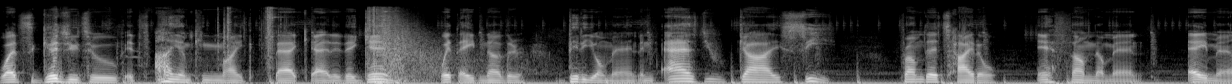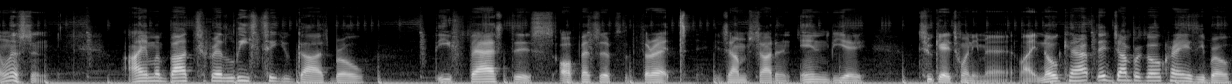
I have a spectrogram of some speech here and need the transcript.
What's good YouTube? It's I am King Mike back at it again with another video man. And as you guys see from the title and thumbnail man. Hey man listen. I am about to release to you guys bro the fastest offensive threat jump shot in NBA 2K20 man. Like no cap this jumper go crazy bro.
